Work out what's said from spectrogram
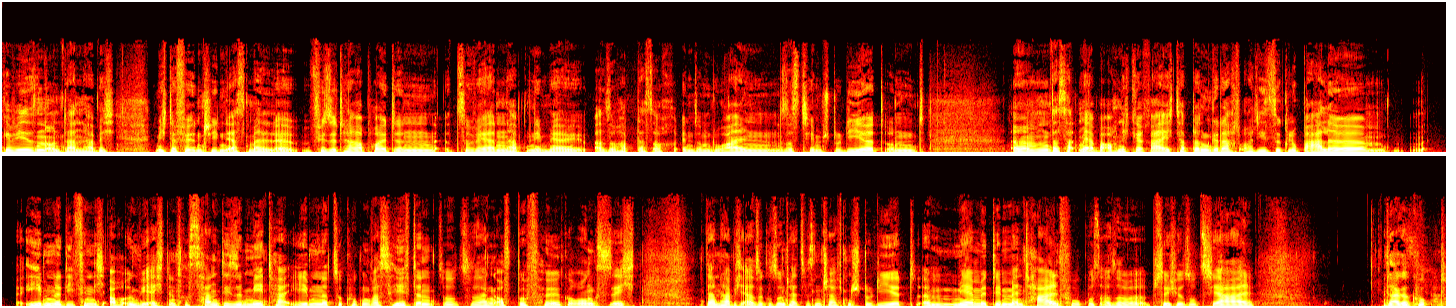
gewesen und dann habe ich mich dafür entschieden, erstmal äh, Physiotherapeutin zu werden, habe nebenher, also habe das auch in so einem dualen System studiert und ähm, das hat mir aber auch nicht gereicht, habe dann gedacht, oh, diese globale Ebene, die finde ich auch irgendwie echt interessant, diese Metaebene zu gucken, was hilft denn sozusagen auf Bevölkerungssicht. Dann habe ich also Gesundheitswissenschaften studiert, ähm, mehr mit dem mentalen Fokus, also psychosozial. Da geguckt.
